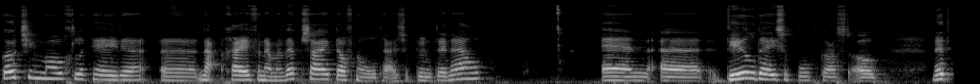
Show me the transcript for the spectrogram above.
coachingmogelijkheden? Uh, nou, ga even naar mijn website daphneholthuizen.nl En deel deze podcast ook met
